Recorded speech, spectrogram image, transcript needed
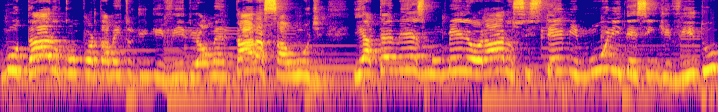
mudar o comportamento do indivíduo e aumentar a saúde e até mesmo melhorar o sistema imune desse indivíduo,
